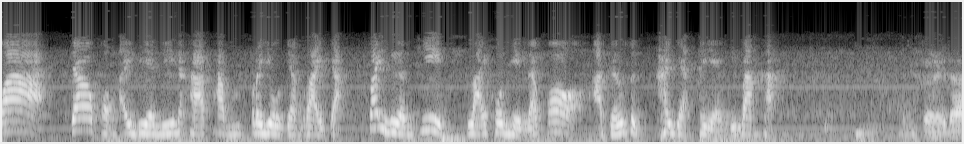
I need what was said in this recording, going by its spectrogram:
ว่าเจ้าของไอเดียนี้นะคะทำประโยชน์อย่างไรจากไส้เดือนที่หลายคนเห็นแล้วก็อาจจะรู้สึกขยะแขยงดีบ้างค่ะผมเคยได้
